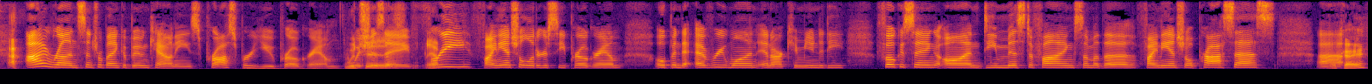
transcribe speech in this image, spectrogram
I run Central Bank of Boone County's Prosper U program, which, which is, is, a free yep. financial literacy program open to everyone in our community, focusing on demystifying some of the financial process. Uh, okay.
